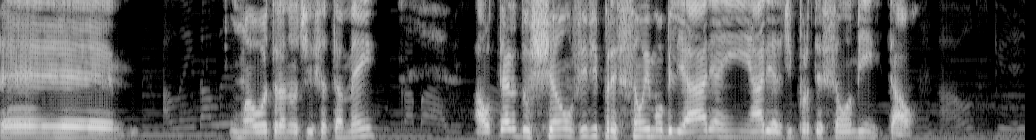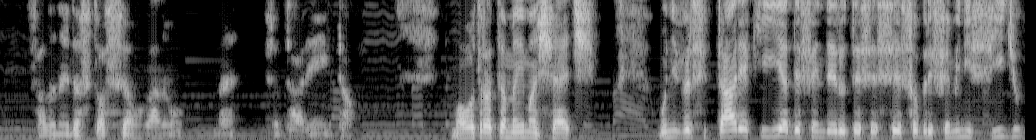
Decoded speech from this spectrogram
É... Uma outra notícia também. Alter do Chão vive pressão imobiliária em áreas de proteção ambiental. Falando aí da situação lá no, né? Santarém e tal. Uma outra também manchete. Universitária que ia defender o TCC sobre feminicídio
